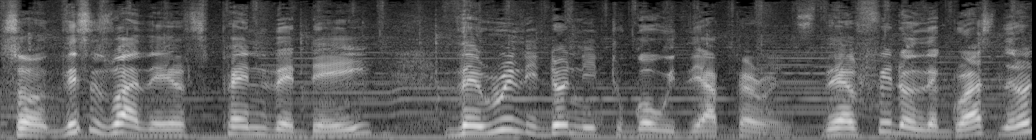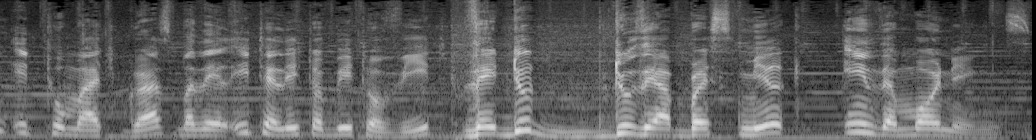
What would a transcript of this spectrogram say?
So this is where they'll spend the day they really don't need to go with their parents. They'll feed on the grass. They don't eat too much grass, but they'll eat a little bit of it. They do do their breast milk in the mornings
